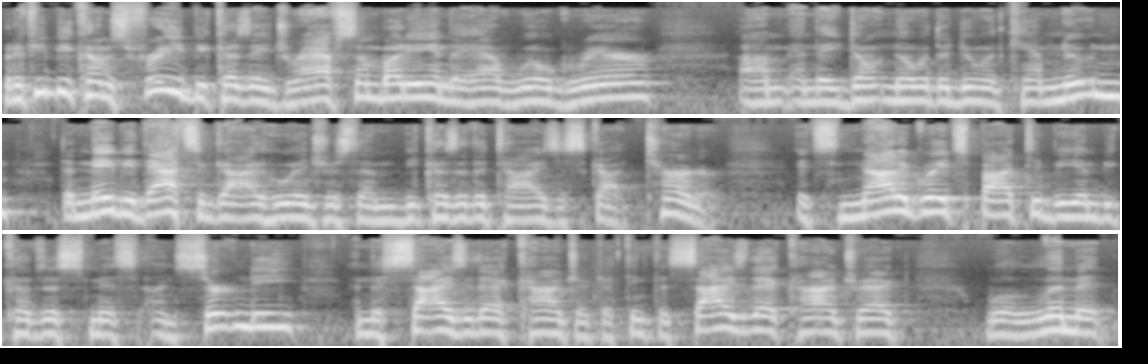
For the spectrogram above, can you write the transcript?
But if he becomes free because they draft somebody and they have Will Grier um, and they don't know what they're doing with Cam Newton, then maybe that's a guy who interests them because of the ties to Scott Turner. It's not a great spot to be in because of Smith's uncertainty and the size of that contract. I think the size of that contract will limit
